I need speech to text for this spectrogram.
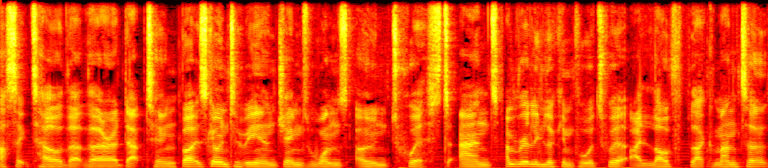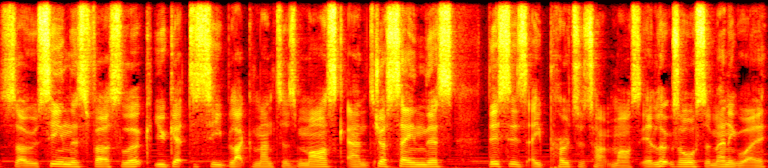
classic tale that they're adapting, but it's going to be in James Wan's own twist, and I'm really looking forward to it. I love Black Manta, so seeing this first look, you get to see Black Manta's mask, and just saying this, this is a prototype mask. It looks awesome anyway,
